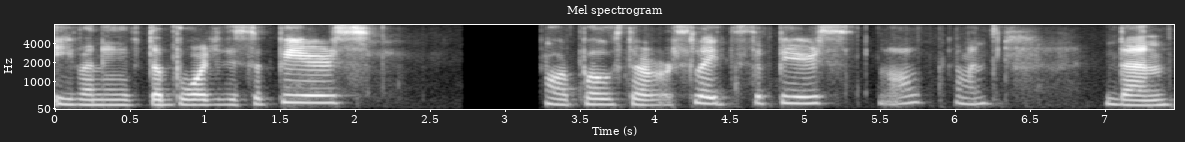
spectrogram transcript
even if the board disappears or poster or slate disappears, oh, come on, then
